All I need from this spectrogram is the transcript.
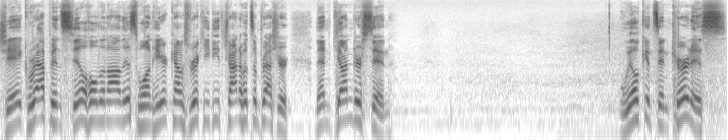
Jake Reppin still holding on this one. Here comes Ricky Dietz trying to put some pressure. Then Gunderson. Wilkinson, Curtis.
